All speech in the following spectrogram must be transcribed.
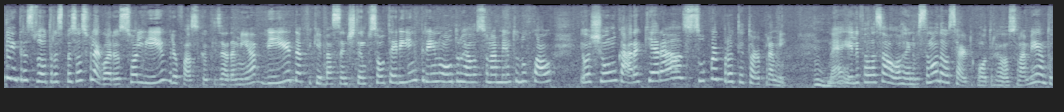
dentre as outras pessoas, falei: agora eu sou livre, eu faço o que eu quiser da minha vida. Fiquei bastante tempo solteira e entrei no outro relacionamento no qual eu achei um cara que era super protetor para mim. Uhum. Né? E ele fala assim: Ó, oh, Lorraine, você não deu certo com outro relacionamento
